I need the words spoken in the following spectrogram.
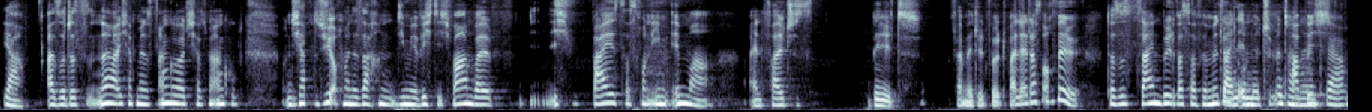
ja, also das, ne, ich habe mir das angehört, ich habe es mir angeguckt. Und ich habe natürlich auch meine Sachen, die mir wichtig waren, weil ich weiß, dass von ihm immer ein falsches Bild vermittelt wird, weil er das auch will. Das ist sein Bild, was er vermittelt. Sein Image im Internet, Habe ich ja.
